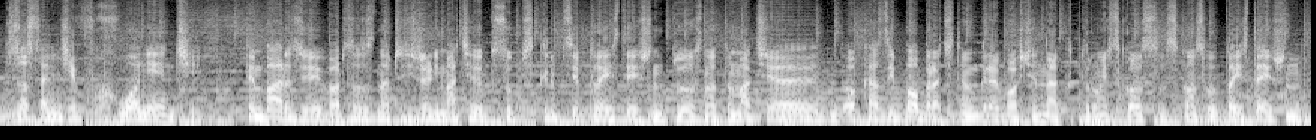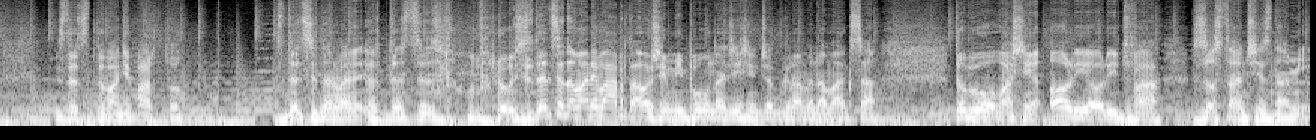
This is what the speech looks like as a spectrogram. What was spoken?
zostaniecie wchłonięci. Tym bardziej warto zaznaczyć, jeżeli macie subskrypcję PlayStation Plus, no to macie okazję pobrać tę grę właśnie na którąś z, kons- z konsol PlayStation. Zdecydowanie warto. Zdecydowanie, zdecydowanie warta 8,5 na 10 odgramy na maksa. To było właśnie Oli Oli 2. Zostańcie z nami.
